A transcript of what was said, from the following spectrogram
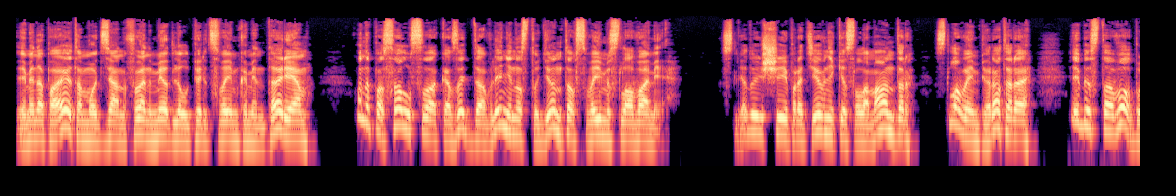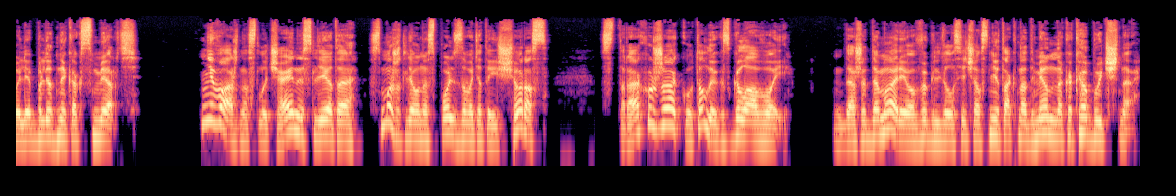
Именно поэтому Дзян Фэн медлил перед своим комментарием, он опасался оказать давление на студентов своими словами. Следующие противники Саламандр, Слава Императора, и без того были бледны как смерть. Неважно, случайность ли это, сможет ли он использовать это еще раз, страх уже окутал их с головой. Даже Демарио выглядел сейчас не так надменно, как обычно.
